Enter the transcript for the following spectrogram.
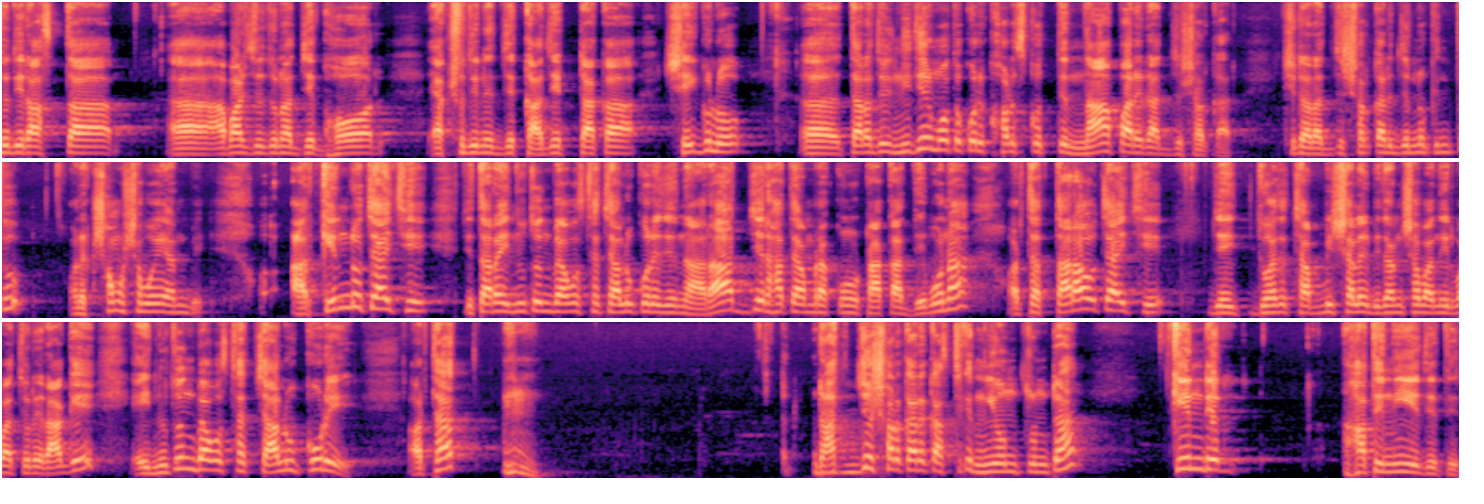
যদি রাস্তা আবাস যোজনার যে ঘর, একশো দিনের যে কাজের টাকা, সেইগুলো তারা যদি নিজের মতো করে খরচ করতে না পারে রাজ্য সরকার, সেটা রাজ্য সরকারের জন্য কিন্তু অনেক সমস্যা বয়ে আনবে। আর কেন্দ্র চাইছে যে তারা এই নতুন ব্যবস্থা চালু করে যে, না, রাজ্যের হাতে আমরা কোনো টাকা দেব না। অর্থাৎ তারাও চাইছে যে দু হাজার ছাব্বিশ সালের বিধানসভা নির্বাচনের আগে এই নতুন ব্যবস্থা চালু করে, অর্থাৎ রাজ্য সরকারের কাছ থেকে নিয়ন্ত্রণটা কেন্দ্রের হাতে নিয়ে যেতে,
